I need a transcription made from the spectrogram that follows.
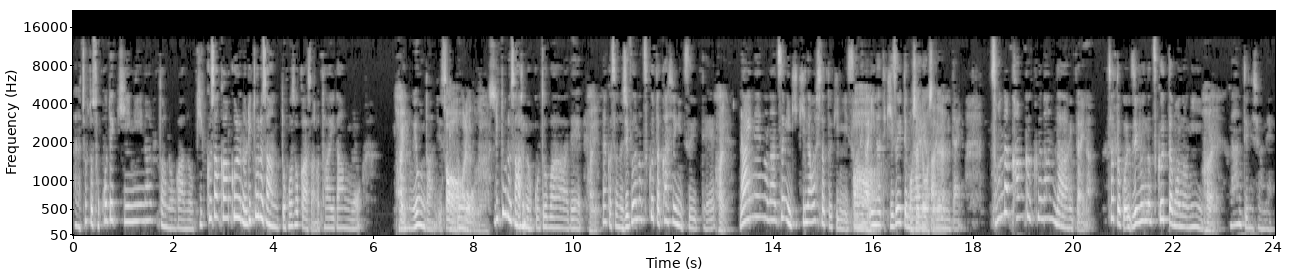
ただちょっとそこで気になったのが、あの、キックザカンクールのリトルさんと細川さんの対談をはい、あの読んだんですけど、リトルさんの言葉で、はい、なんかその自分の作った歌詞について、はい、来年の夏に聞き直した時にそれがいいなって気づいてもらえればいいみたいな、ね。そんな感覚なんだ、みたいな。ちょっとこう自分の作ったものに、はい、なんて言うんでしょうね。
